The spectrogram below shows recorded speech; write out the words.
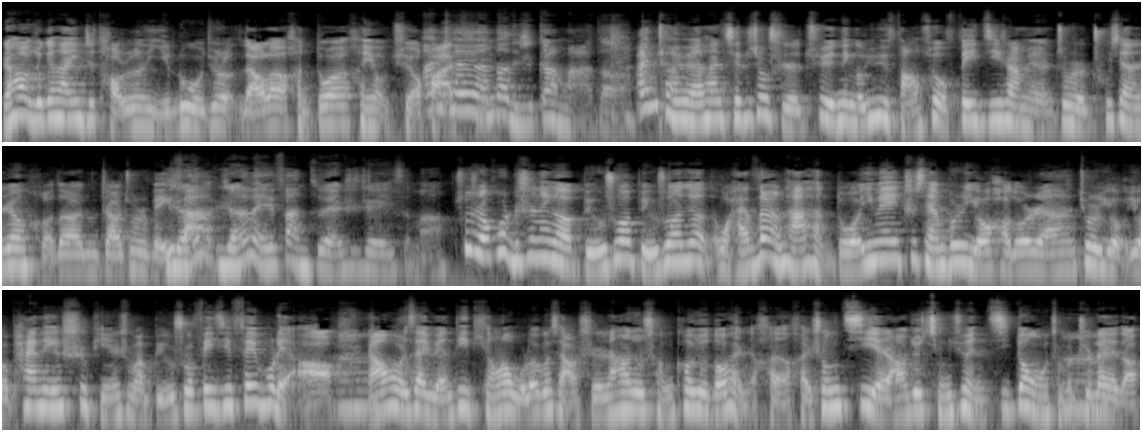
然后我就跟他一直讨论了一路，就聊了很多很有趣的话题。安全员到底是干嘛的？安全员他其实就是去那个预防所有飞机上面就是出现任何的，你知道就是违反人为犯罪是这意思吗？就是或者是那个，比如说比如说就我还问了他很多，因为之前不是有好多人就是有有拍那个视频什么，比如说飞机飞不了，然后或者在原地停了五六个小时，然后就乘客就都很很很生气，然后就情绪很激动什么之类的，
